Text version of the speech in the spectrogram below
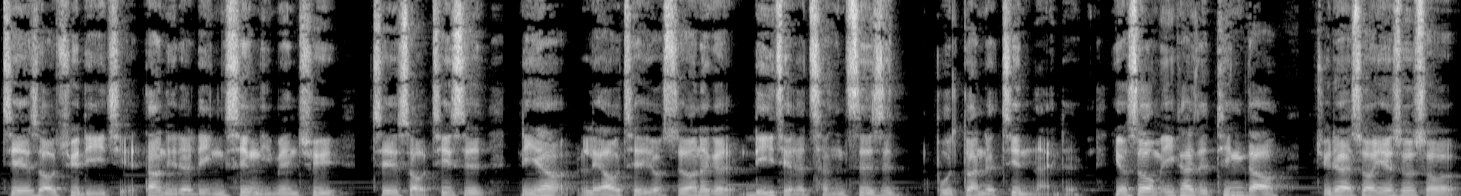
接受、去理解，到你的灵性里面去接受。其实你要了解，有时候那个理解的层次是不断的进来的。有时候我们一开始听到，举例来说，耶稣说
